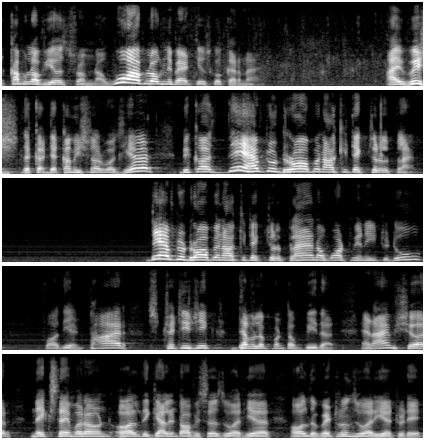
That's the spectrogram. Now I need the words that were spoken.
a couple of years from now. वो आप लोग ने बैठ के उसको करना है. I wish the, co- the commissioner was here because they have to draw up an architectural plan. They have to draw up an architectural plan of what we need to do for the entire strategic development of Bidar. And I'm sure next time around, all the gallant officers who are here, all the veterans who are here today,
